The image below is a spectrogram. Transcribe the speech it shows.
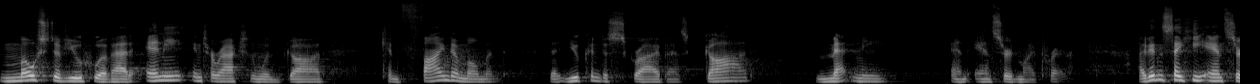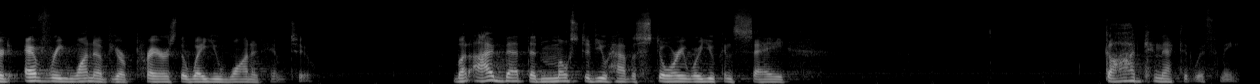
most of you who have had any interaction with God, can find a moment that you can describe as God met me and answered my prayer. I didn't say he answered every one of your prayers the way you wanted him to. But I bet that most of you have a story where you can say, God connected with me.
